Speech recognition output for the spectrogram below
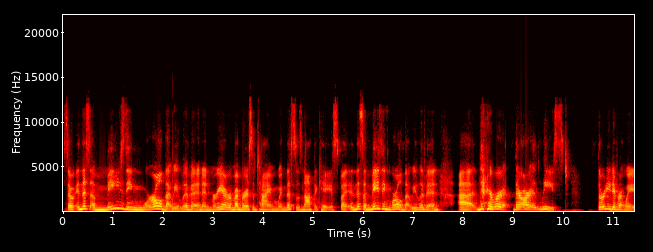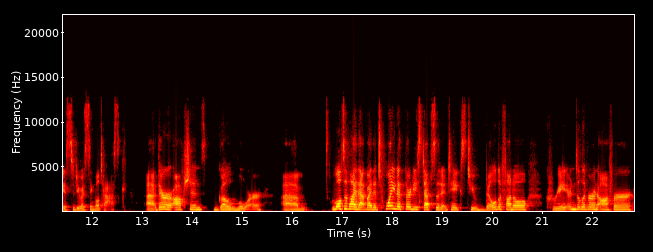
So, in this amazing world that we live in, and Maria remembers a time when this was not the case, but in this amazing world that we live in, uh, there were there are at least 30 different ways to do a single task. Uh, there are options galore. Um, multiply that by the 20 to 30 steps that it takes to build a funnel, create and deliver an offer,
